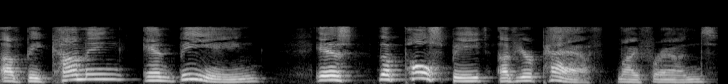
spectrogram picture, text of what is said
of becoming and being, is the pulse beat of your path, my friends.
